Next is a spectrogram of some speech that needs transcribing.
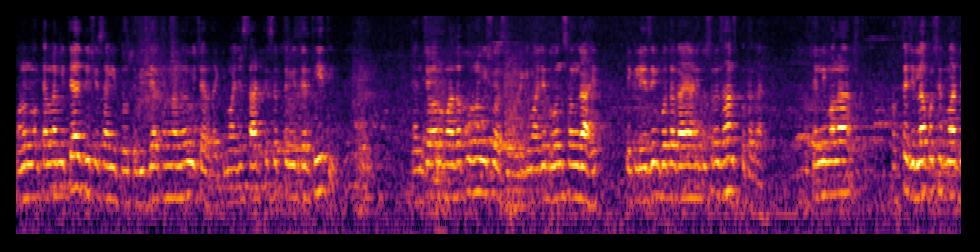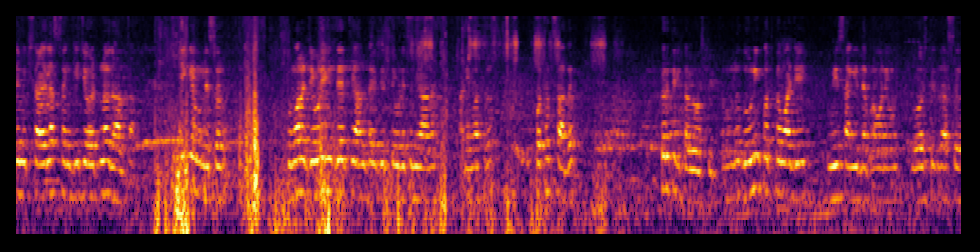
म्हणून मग त्यांना मी त्याच दिवशी सांगितलं होतं विद्यार्थ्यांना न विचारता की माझे साठ ते सत्तर विद्यार्थी येतील. त्यांच्यावर माझा पूर्ण विश्वास आहे. म्हणजे की माझे दोन संघ आहेत. एक लेझिम पथक आहे आणि दुसरं झांज पथक आहे. त्यांनी मला फक्त जिल्हा परिषद माध्यमिक शाळेलाच संख्येची अट न घालता. ठीक आहे म्हणजे सर. तुम्हाला जेवढे विद्यार्थी आणता येतील तेवढे तुम्ही आणा आणि मात्र पथक सादर करतील का व्यवस्थित? तर म्हणलं दोन्ही पथकं माझे मी सांगितल्याप्रमाणे व्यवस्थित असं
